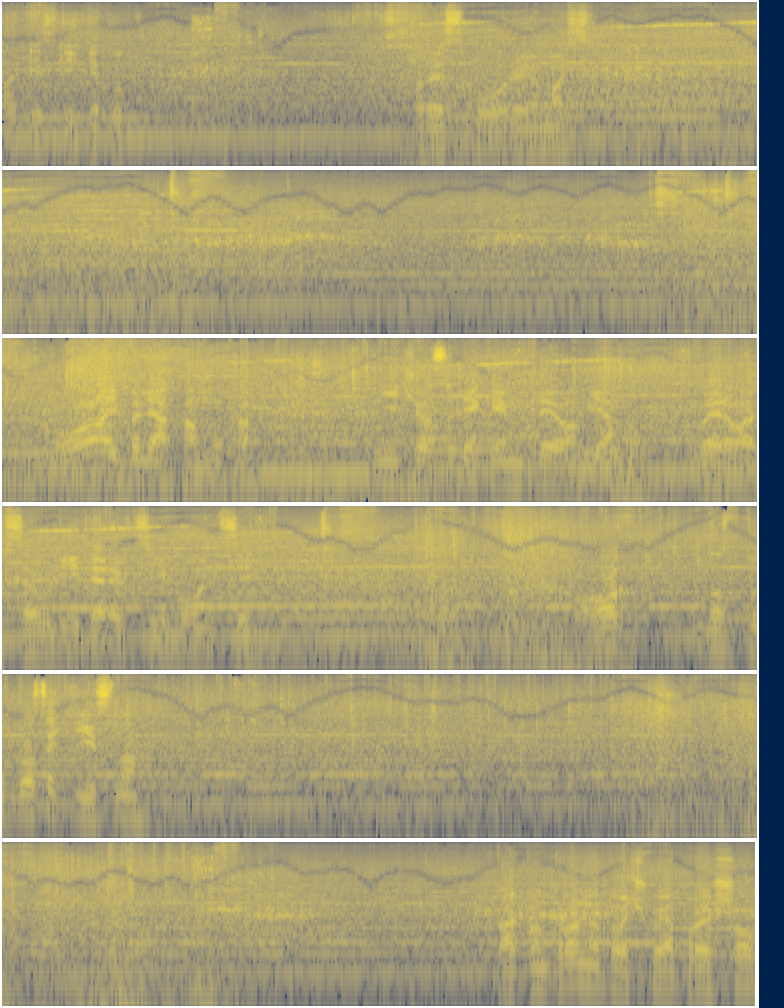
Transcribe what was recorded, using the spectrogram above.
Так, і скільки тут прискорюємось. Ой, бляха-муха. Нічого собі яким дивом я вирвався у лідери в цій гонці. Ох, тут досить тісно. Так, контрольну точку я пройшов.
